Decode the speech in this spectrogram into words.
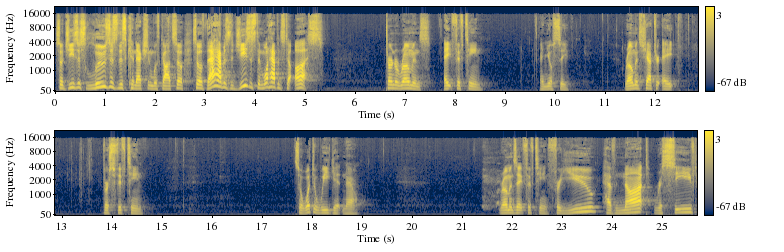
So Jesus loses this connection with God. So, so if that happens to Jesus, then what happens to us? Turn to Romans 8:15 and you'll see. Romans chapter 8 verse 15. So what do we get now? Romans 8:15 For you have not received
